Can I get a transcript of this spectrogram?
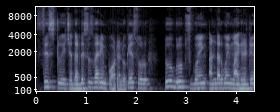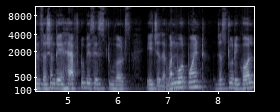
cis to each other. This is very important. Okay, so two groups going undergoing migratory insertion they have to be cis towards each other. One more point just to recall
